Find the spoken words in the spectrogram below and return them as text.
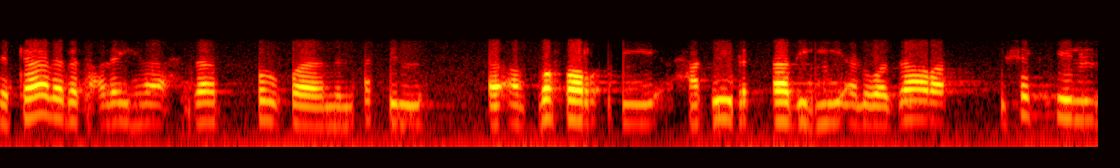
تكالبت عليها أحزاب السلطة من أجل آه، الظفر في حقيقه هذه الوزارة تشكل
